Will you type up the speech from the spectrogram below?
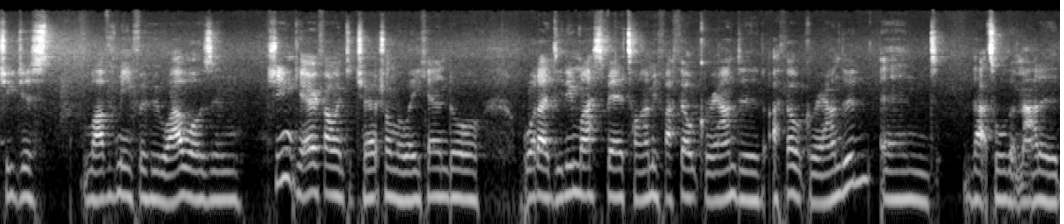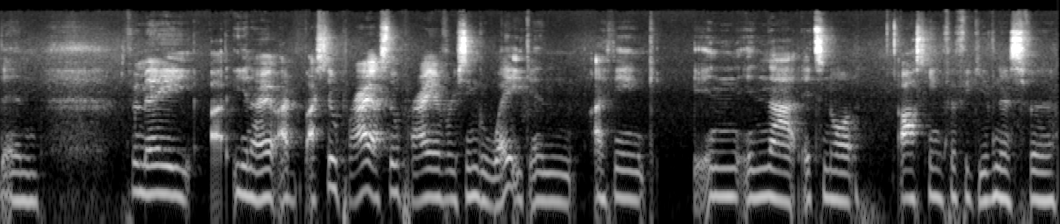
She just loved me for who I was and she didn't care if I went to church on the weekend or what I did in my spare time. If I felt grounded, I felt grounded and that's all that mattered. And for me, uh, you know, I, I still pray. I still pray every single week, and I think in in that it's not asking for forgiveness for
